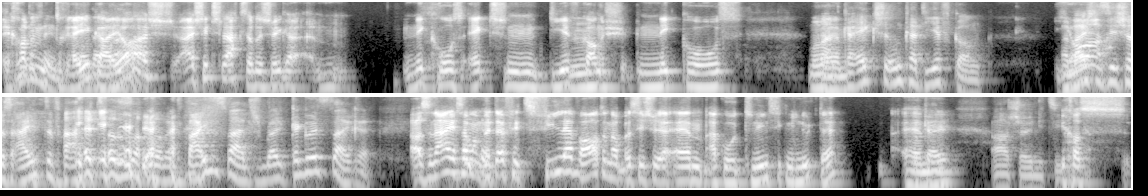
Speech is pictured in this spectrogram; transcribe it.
ich habe Film. Träger, Oder ja, er ist, er ist nicht schlecht, aber es ist wegen ähm, nicht groß Action, Tiefgang Mhm. ist nicht groß. Moment, Ähm, kein Action und kein Tiefgang. Ja. Ja, das ist ja das eine Feld oder so. Ja. aber Wenn es beides fällt, ist kein gutes Zeichen. also nein, ich sag mal, man darf jetzt viel erwarten, aber es ist ähm, auch gut 90 Minuten. Ähm, Okay. Ah, schöne Zeit. Ich has,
